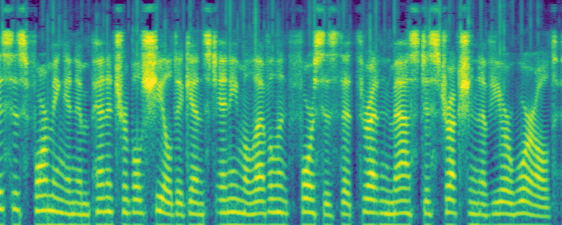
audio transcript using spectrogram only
This is forming an impenetrable shield against any malevolent forces that threaten mass destruction of your world.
